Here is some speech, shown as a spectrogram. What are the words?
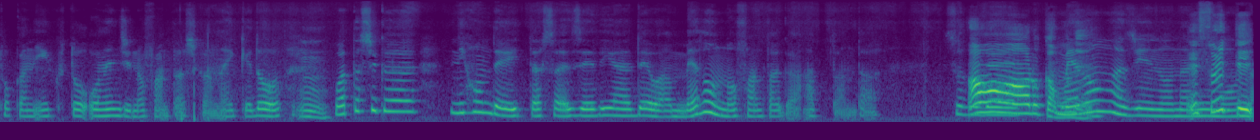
とかに行くとオレンジのファンタしかないけどうん。私が日本で行ったサイゼリアではメロンのファンタがあったんだ。それであーあるかもね。メロン味の何もなえ、それって違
